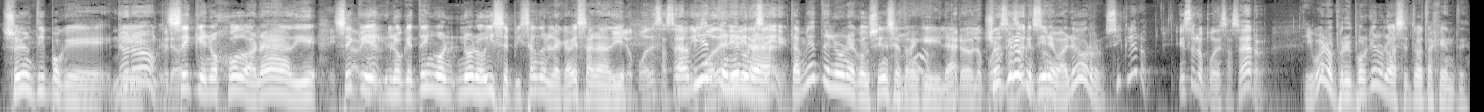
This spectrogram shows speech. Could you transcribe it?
soy un tipo que, No, que no, pero- sé que no jodo a nadie, sé que bien. lo que tengo no lo hice pisando en la cabeza a nadie. Y lo podés hacer, y también podés tener vivir una, así. también tener una conciencia No, tranquila. pero lo Yo podés creo que eso. tiene valor. Sí, claro. Eso lo puedes hacer. Y bueno, pero ¿y por qué no lo hace toda esta gente?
